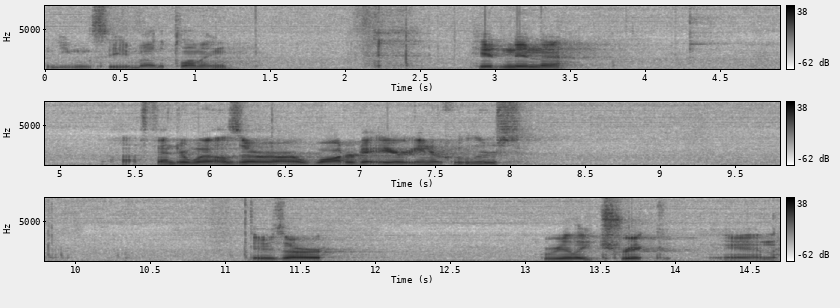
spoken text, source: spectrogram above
You can see by the plumbing. Hidden in the uh, fender wells are our water to air intercoolers. There's our really trick and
